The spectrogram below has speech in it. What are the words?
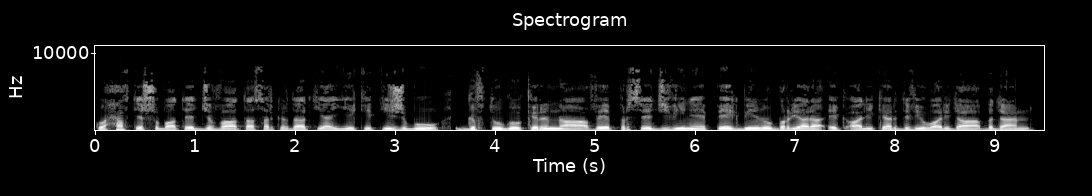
ku heftê Şubatê civata serkirdatiya yekêtî ji bo giftûgokirina vê pirsê civînê pêk bînin û biryara êk alîker di vî warî de bidin.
